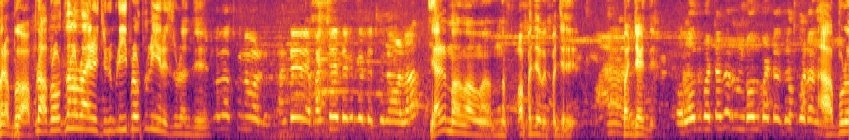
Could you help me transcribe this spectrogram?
మరి అప్పుడు అప్పుడు ఆ ప్రభుత్వంలో ఆయన ఇచ్చిండు. ఇప్పుడు ఈ ప్రభుత్వం ఈయన ఇస్తున్నాడు అంతే. ఎట్లా తెచ్చుకునేవాళ్ళు? అంటే పంచాయతీ దగ్గరికి వెళ్ళి తెచ్చుకునేవాళ్ళ? ఎలా మా మా- మా- మా పంచాయతీ పంచాయతీ. పంచాయతీ. ఓ రోజు పట్టేదా? రెండు రోజులు పట్టేది తెచ్చుకోవడానికి? అప్పుడు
